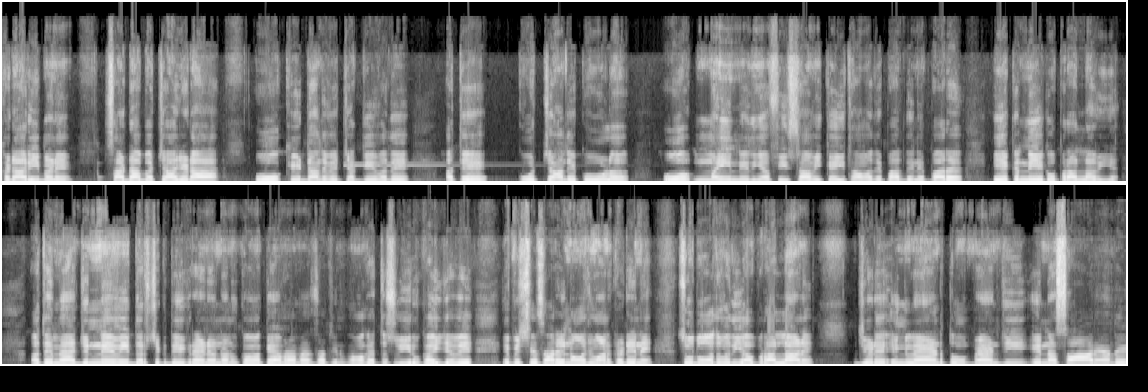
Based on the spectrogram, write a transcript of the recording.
ਖਿਡਾਰੀ ਬਣੇ, ਸਾਡਾ ਬੱਚਾ ਜਿਹੜਾ ਉਹ ਖੇਡਾਂ ਦੇ ਵਿੱਚ ਅੱਗੇ ਵਧੇ ਅਤੇ ਕੋਚਾਂ ਦੇ ਕੋਲ ਉਹ ਮਹੀਨੇ ਦੀਆਂ ਫੀਸਾਂ ਵੀ ਕਈ ਥਾਵਾਂ ਤੇ ਭਰਦੇ ਨੇ, ਪਰ ਇਹ ਇੱਕ ਨੇਕ ਉਪਰਾਲਾ ਵੀ ਹੈ। ਅਤੇ ਮੈਂ ਜਿੰਨੇ ਵੀ ਦਰਸ਼ਕ ਦੇਖ ਰਹੇ ਨੇ, ਉਹਨਾਂ ਨੂੰ ਕਹਾਂ, ਕੈਮਰਾਮੈਨ ਸਾਥੀ ਨੂੰ ਕਹਾਂਗਾ, ਤਸਵੀਰ ਵਿਖਾਈ ਜਾਵੇ। ਇਹ ਪਿੱਛੇ ਸਾਰੇ ਨੌਜਵਾਨ ਖੜੇ ਨੇ, ਸੋ ਬਹੁਤ ਵਧੀਆ ਉਪਰਾਲਾ ਨੇ। ਜਿਹੜੇ ਇੰਗਲੈਂਡ ਤੋਂ ਭੈਣ ਜੀ, ਇਹਨਾਂ ਸਾਰਿਆਂ ਦੇ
